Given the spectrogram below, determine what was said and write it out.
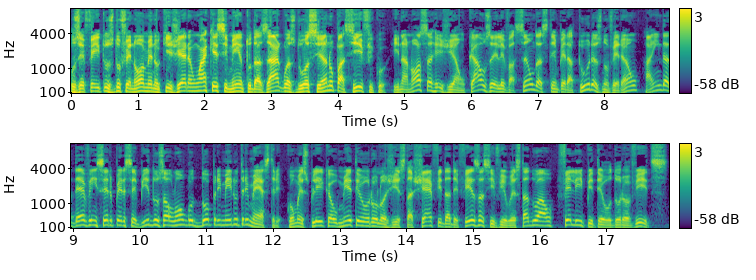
Os efeitos do fenômeno que geram um aquecimento das águas do Oceano Pacífico e na nossa região causa elevação das temperaturas no verão ainda devem ser percebidos ao longo do primeiro trimestre, como explica o meteorologista-chefe da Defesa Civil Estadual, Felipe Teodorovitz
